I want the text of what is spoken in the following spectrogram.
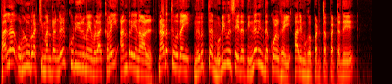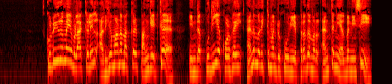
பல உள்ளூராட்சி மன்றங்கள் குடியுரிமை விழாக்களை அன்றைய நாள் நடத்துவதை நிறுத்த முடிவு செய்த பின்னர் இந்த கொள்கை அறிமுகப்படுத்தப்பட்டது. குடியுரிமை விழாக்களில் அதிகமான மக்கள் பங்கேற்க இந்த புதிய கொள்கை அனுமதிக்கும் என்று கூறிய பிரதமர் அந்தனி அல்பனீசி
